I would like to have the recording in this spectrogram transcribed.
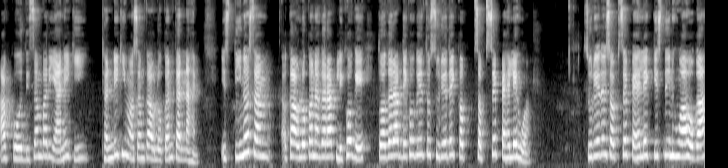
आपको दिसंबर यानी कि ठंडी की मौसम का अवलोकन करना है। इस तीनों सम, का अवलोकन अगर आप लिखोगे तो अगर आप देखोगे तो सूर्योदय कब सबसे पहले हुआ? सूर्योदय सबसे पहले किस दिन हुआ होगा?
